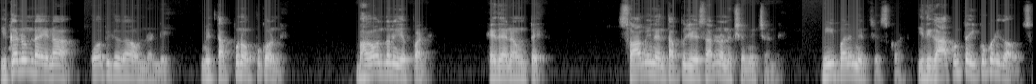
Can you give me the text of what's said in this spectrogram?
ఇక నుండి అయినా ఓపికగా ఉండండి. మీ తప్పును ఒప్పుకోండి. భగవంతుని చెప్పండి. ఏదైనా ఉంటే స్వామి నేను తప్పు చేశాను నన్ను క్షమించండి. మీ పని మీరు చేసుకోండి. ఇది కాకుండా ఇంకొకటి కావచ్చు.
